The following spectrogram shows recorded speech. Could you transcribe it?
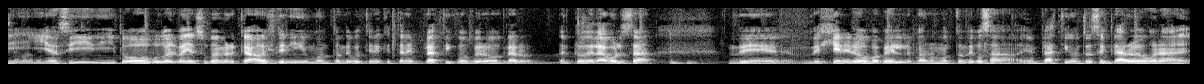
ese papel. y así, y todo, pues, igual vaya al supermercado y tenéis un montón de cuestiones que están en plástico, pero claro, dentro de la bolsa Ujú. De, de género o papel van un montón de cosas en plástico, entonces claro, bueno, es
